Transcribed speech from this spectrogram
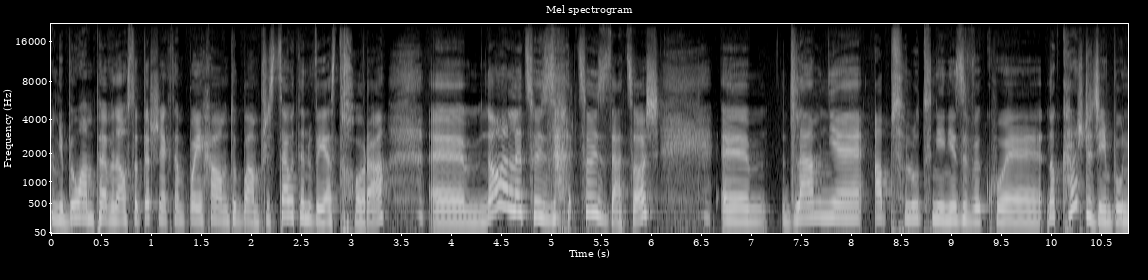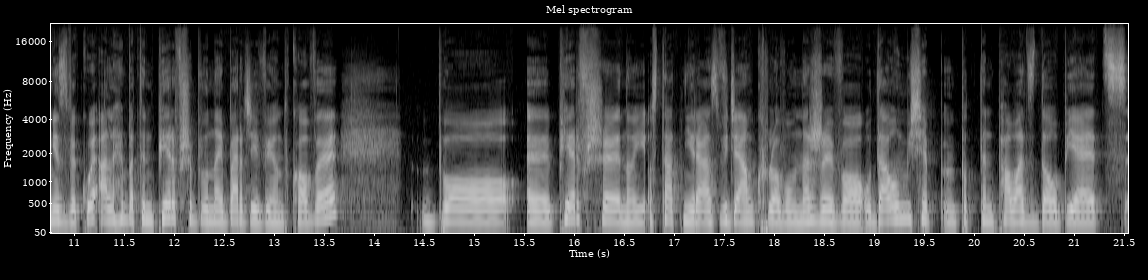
Nie byłam pewna, ostatecznie jak tam pojechałam, to byłam przez cały ten wyjazd chora. No ale coś za coś. Za coś. Dla mnie absolutnie niezwykły, no każdy dzień był niezwykły, ale chyba ten pierwszy był najbardziej wyjątkowy bo y, pierwszy, no i ostatni raz widziałam królową na żywo. Udało mi się pod ten pałac dobiec.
